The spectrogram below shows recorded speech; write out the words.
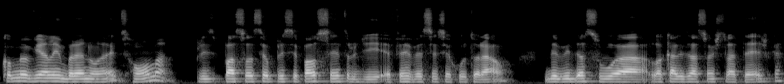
Como eu vinha lembrando antes, Roma passou a ser o principal centro de efervescência cultural devido à sua localização estratégica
